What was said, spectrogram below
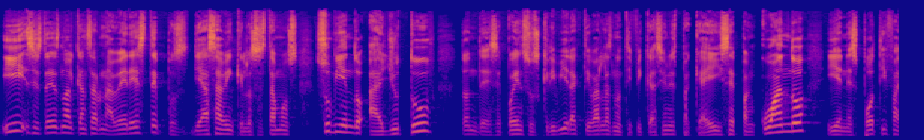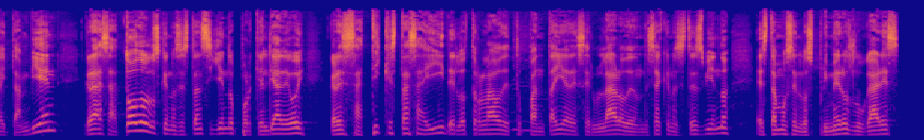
Y si ustedes no alcanzaron a ver este, pues ya saben que los estamos subiendo a YouTube, donde se pueden suscribir, activar las notificaciones para que ahí sepan cuándo. Y en Spotify también. Gracias a todos los que nos están siguiendo, porque el día de hoy, gracias a ti que estás ahí del otro lado de tu pantalla de celular o de donde sea que nos estés viendo, estamos en los primeros lugares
